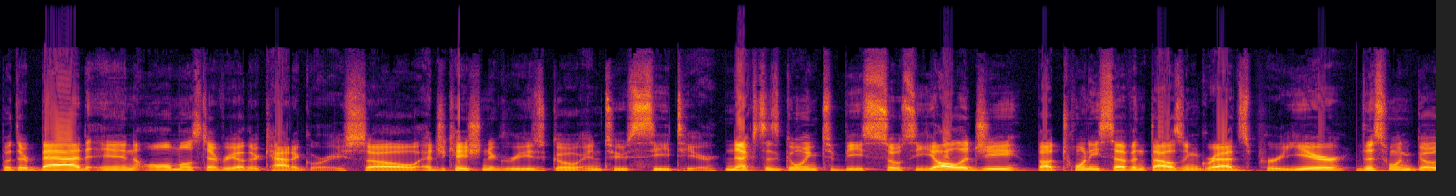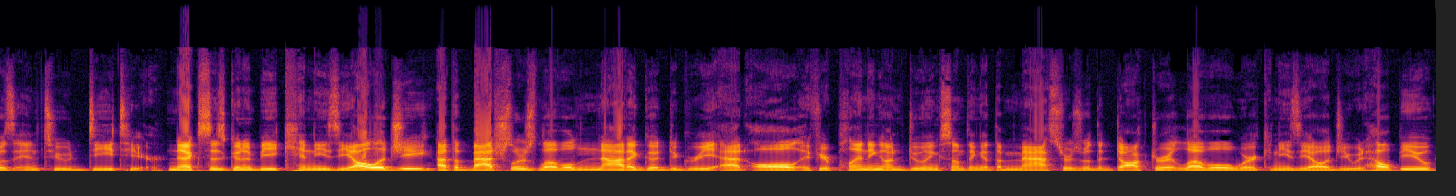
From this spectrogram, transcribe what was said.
but they're bad in almost every other category. So education degrees go into C tier. Next is going to be sociology, about 27,000 grads per year. This one goes into D tier. Next is going to be kinesiology. At the bachelor's level, not a good degree at all. If you're planning on doing something at the master's master's or the doctorate level where kinesiology would help you,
